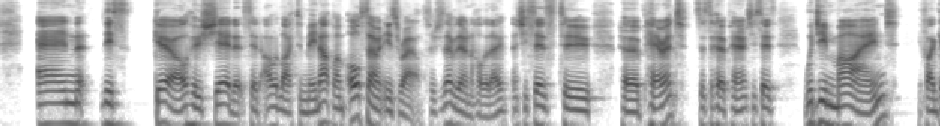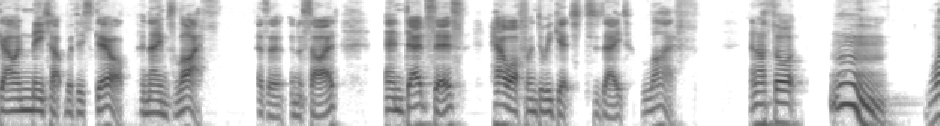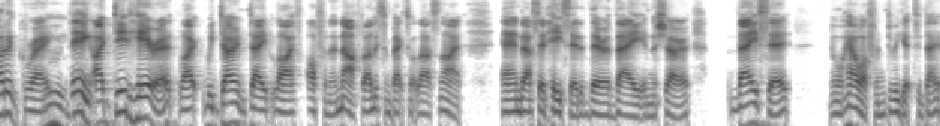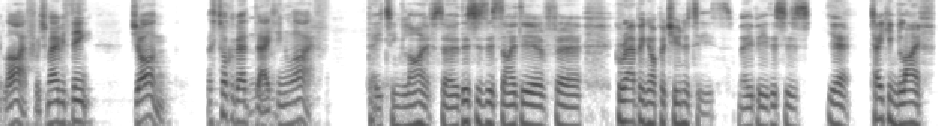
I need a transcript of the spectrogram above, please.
And this girl who shared it said, I would like to meet up. I'm also in Israel. So she's over there on a holiday. And she says to her parent, says to her parent, she says, Would you mind if I go and meet up with this girl? Her name's Life, as a, an aside. And dad says, How often do we get to date Life? And I thought, hmm, what a great mm. thing. I did hear it. Like, we don't date life often enough, but I listened back to it last night and I said, he said, there are they in the show. They said, well, how often do we get to date life? Which made me think, John, let's talk about mm. dating life. Dating life. So, this is this idea of uh, grabbing opportunities. Maybe this is, yeah, taking life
